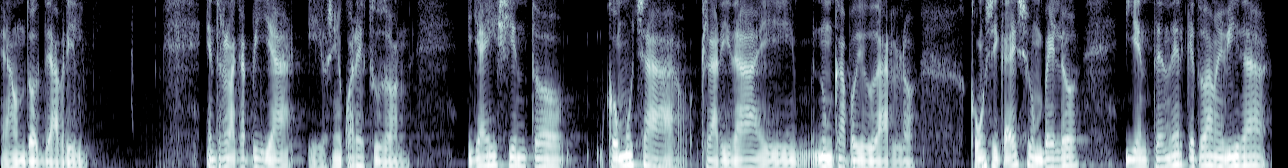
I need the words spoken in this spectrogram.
era un 2 de abril, entró a la capilla y digo, Señor, ¿cuál es tu don? Y ahí siento con mucha claridad y nunca he podido dudarlo, como si caese un velo y entender que toda mi vida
